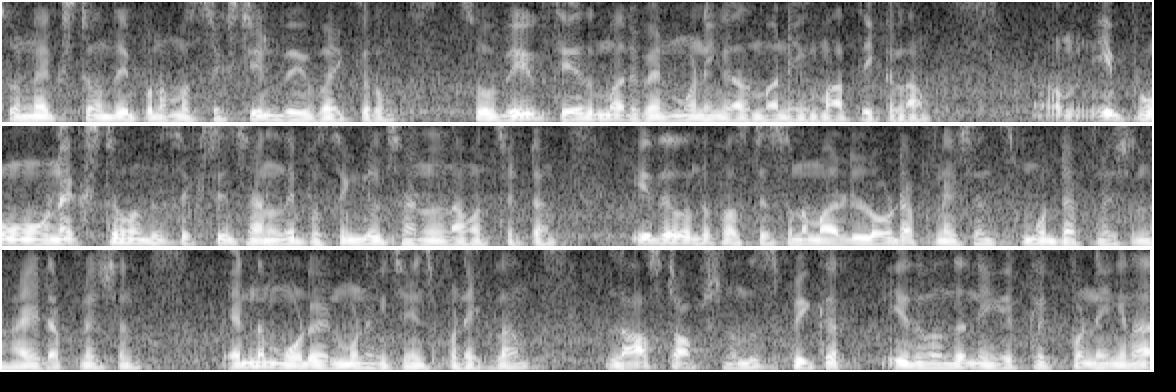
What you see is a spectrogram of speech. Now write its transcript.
ஸோ நெக்ஸ்ட் வந்து இப்போ நம்ம சிக்ஸ்டீன் வியூ வைக்கிறோம். ஸோ வியூஸ் எது மாதிரி வேணுமோ நீங்கள் அது மாதிரி நீங்கள் மாற்றிக்கலாம் இப்போது நெக்ஸ்ட்டு வந்து சிக்ஸ்டீன் சேனல் இப்போ சிங்கிள் சேனல் நான் வச்சுட்டேன். இது வந்து ஃபஸ்ட்டு சொன்ன மாதிரி low definition smooth definition high definition என்ன மோடு வேணுமோ நீங்கள் சேஞ்ச் பண்ணிக்கலாம். லாஸ்ட் ஆப்ஷன் வந்து ஸ்பீக்கர் இது வந்து நீங்கள் கிளிக் பண்ணிங்கன்னா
